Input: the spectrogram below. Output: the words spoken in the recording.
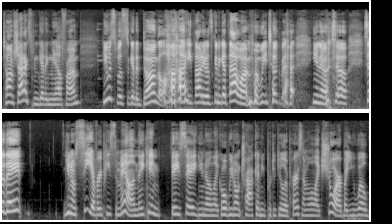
Tom Shattuck's been getting mail from." He was supposed to get a dongle. he thought he was going to get that one, but we took that. You know, so so they you know, see every piece of mail and they can they say, you know, like, oh, we don't track any particular person. Well, like, sure, but you will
